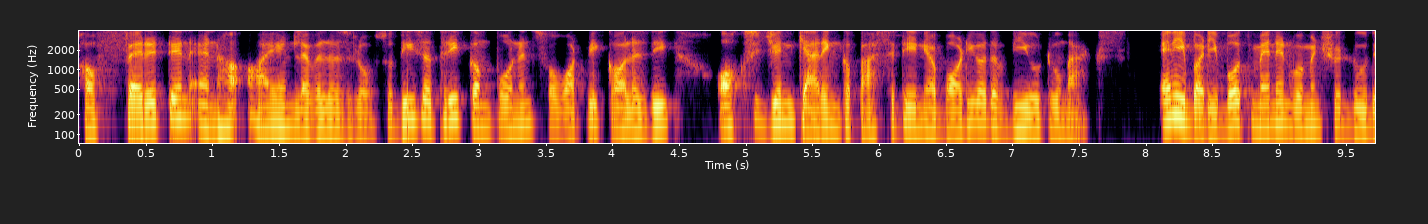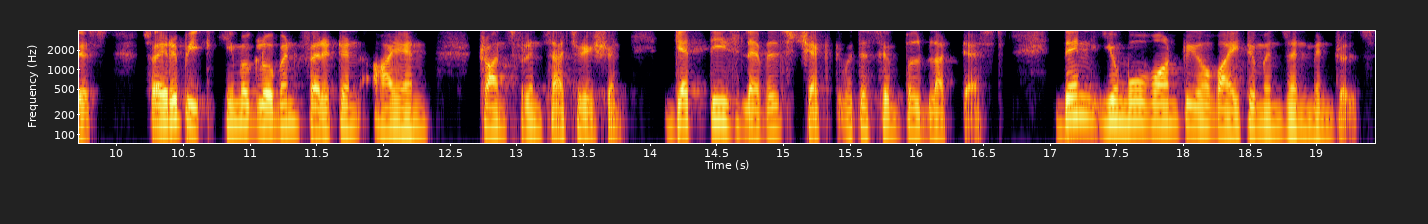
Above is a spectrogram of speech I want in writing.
her ferritin and her iron level is low. So these are three components for what we call as the oxygen carrying capacity in your body or the VO2 max. Anybody, both men and women, should do this. So I repeat hemoglobin, ferritin, iron, transferrin, saturation. Get these levels checked with a simple blood test. Then you move on to your vitamins and minerals.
